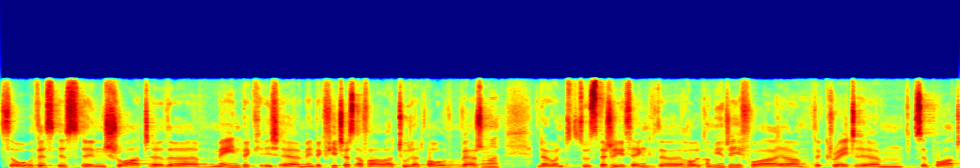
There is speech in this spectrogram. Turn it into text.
So this is in short uh, the main big, uh, main big features of our 2.0 version. And I want to especially thank the whole community for uh, the great um, support,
